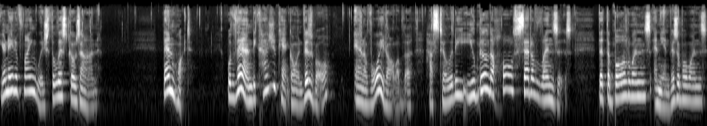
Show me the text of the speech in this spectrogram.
your native language, the list goes on. Then what? Well, then, because you can't go invisible and avoid all of the hostility, you build a whole set of lenses that the bold ones and the invisible ones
